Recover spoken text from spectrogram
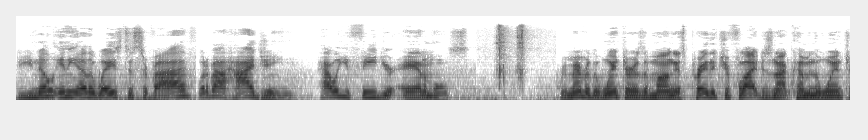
Do you know any other ways to survive? What about hygiene? How will you feed your animals? Remember, the winter is among us. Pray that your flight does not come in the winter.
